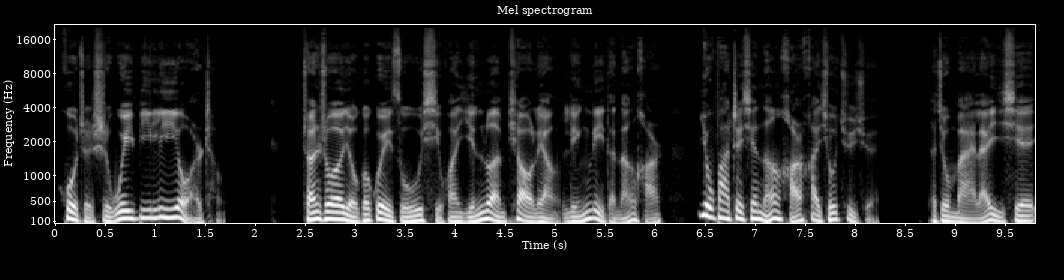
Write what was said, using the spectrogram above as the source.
或者是威逼利诱而成。传说有个贵族喜欢淫乱漂亮伶俐的男孩，又怕这些男孩害羞拒绝，他就买来一些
